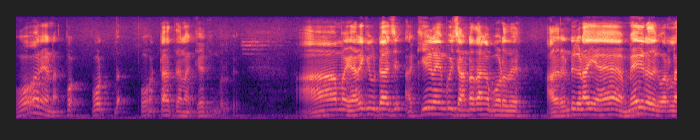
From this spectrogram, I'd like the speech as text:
போகிறேன் என்ன போ போட்ட போட்டாத்தான் நான் கேட்கும் பொருக்கு ஆமாம் இறக்கி விட்டாச்சு. கீழேயும் போய் சண்டை தாங்க போடுது. அது ரெண்டு கடாயும் மேய்கிறதுக்கு வரல.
